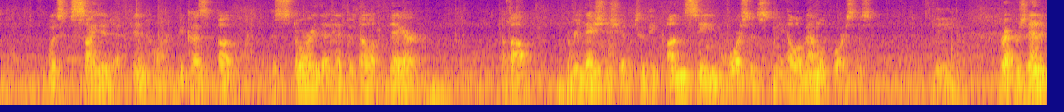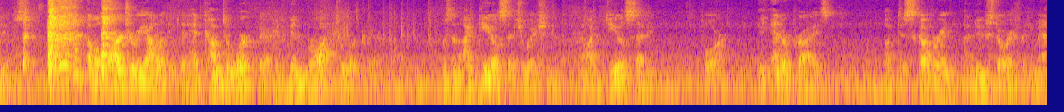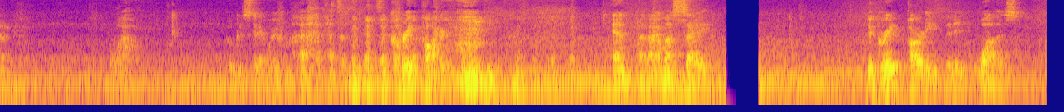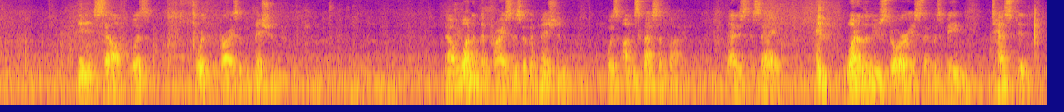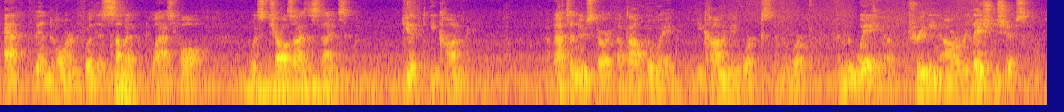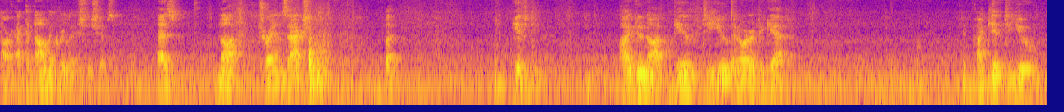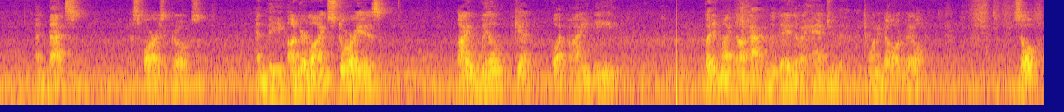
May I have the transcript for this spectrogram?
was cited at Findhorn because of the story that had developed there about the relationship to the unseen forces, the elemental forces, the representatives of a larger reality that had come to work there, had been brought to work there, was an ideal situation, an ideal setting for the enterprise of discovering a new story for humanity. Wow. Who could stay away from that? That's a, that's a great part. And, and I must say, the great party that it was, in itself, was worth the price of admission. Now, one of the prices of admission was unspecified. That is to say, one of the new stories that was being tested at Findhorn for this summit last fall was Charles Eisenstein's gift economy. Now, that's a new story about the way economy works in the world, a new way of treating our relationships, our economic relationships, as not transactional, but gifting. I do not give to you in order to get. I give to you, and that's as far as it goes. And the underlying story is, I will get what I need. But it might not happen the day that I hand you the, the twenty dollar bill. So,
